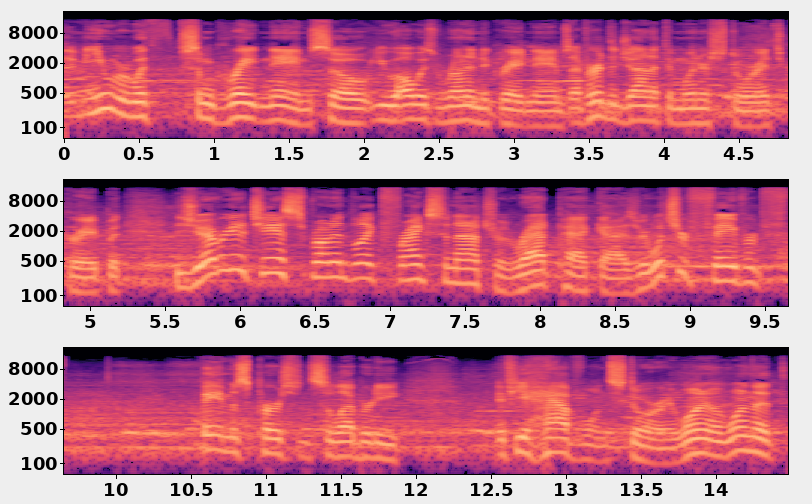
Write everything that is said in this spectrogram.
I mean, you were with some great names, so you always run into great names. I've heard the Jonathan Winter story; it's great. But did you ever get a chance to run into like Frank Sinatra, Rat Pack guys, or what's your favorite f- famous person, celebrity? If you have one story, one one that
